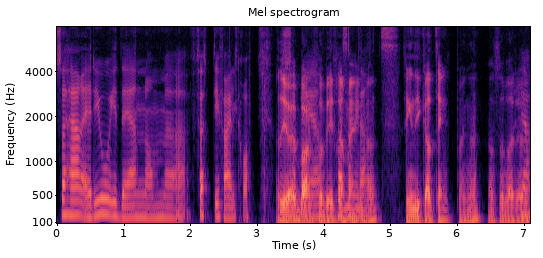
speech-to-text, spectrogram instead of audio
Så her er det jo ideen om uh, født i feil kropp. Ja, det gjør jo barn forvirra med en gang. Ting de ikke hadde tenkt på engang. Altså bare Ja.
